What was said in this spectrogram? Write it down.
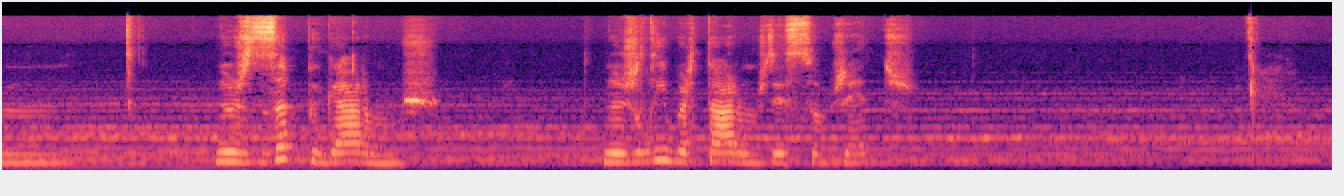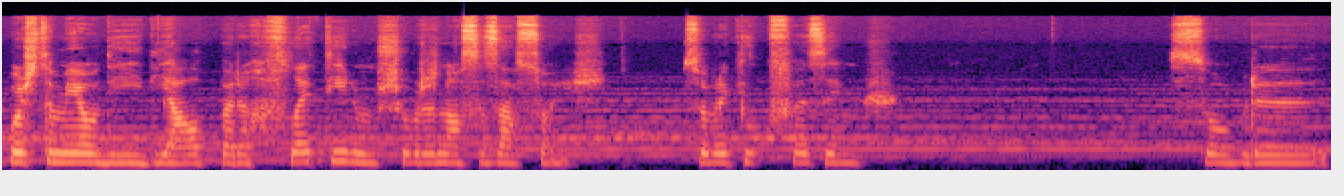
um, nos desapegarmos, nos libertarmos desses objetos Hoje também é o dia ideal para refletirmos sobre as nossas ações, sobre aquilo que fazemos, sobre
